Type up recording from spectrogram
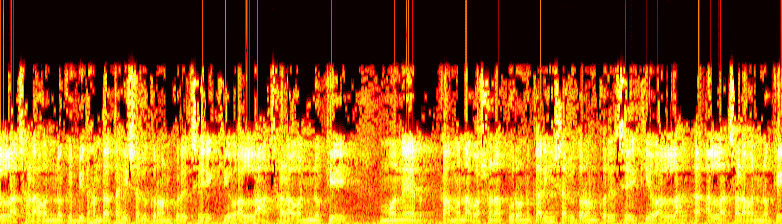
আল্লাহ ছাড়া অন্যকে বিধানদাতা হিসাবে গ্রহণ করেছে, কেউ আল্লাহ ছাড়া অন্যকে মনের কামনা বাসনা পূরণকারী হিসাবে গ্রহণ করেছে, কেউ আল্লাহ আল্লাহ ছাড়া অন্যকে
